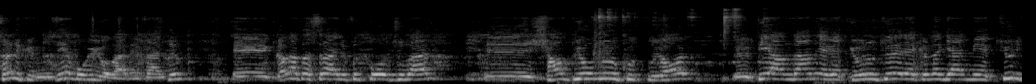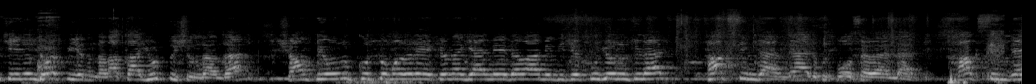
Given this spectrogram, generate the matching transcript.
sarı kırmızıya boyuyorlar efendim. Ee, Galatasaraylı futbolcular e, şampiyonluğu kutluyor. Ee, bir yandan evet görüntüler ekrana gelmeye Türkiye'nin dört bir yanından hatta yurt dışından da şampiyonluk kutlamaları ekrana gelmeye devam edecek. Bu görüntüler Taksim'den değerli futbol severler. Taksim'de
